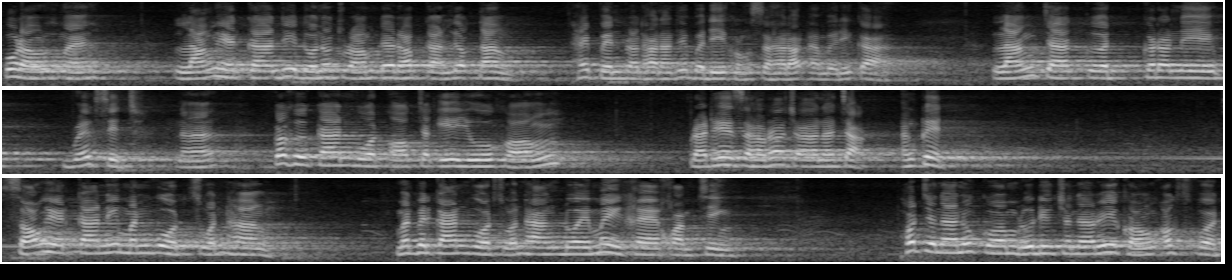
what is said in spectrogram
พวกเรารู้ไหมหลังเหตุการณ์ที่โดนัลด์ทรัมป์ได้รับการเลือกตั้ง ให้เป็นประธานาธิบดีของสหรัฐอเมริกา หลังจากเกิดกรณี Brexit นะก็คือการโหวตออกจาก EU ของประเทศสหราชอาณาจักรอังกฤษสองเหตุการณ์นี้มันโหวตสวนทาง มันเป็นการโหวตสวนทางโดยไม่แคร์ความจริง พจนานุกรมหรือดิกชันนารีของออกซฟอร์ด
